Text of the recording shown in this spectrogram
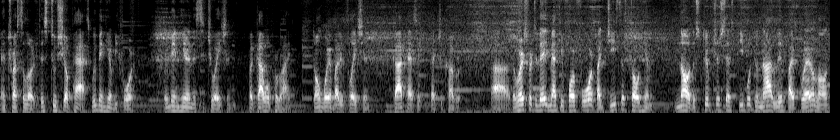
and trust the Lord. This too shall pass. We've been here before. We've been here in this situation, but God will provide. Don't worry about inflation. God has it, got you covered. Uh, the verse for today Matthew 4 4. But Jesus told him, No, the scripture says people do not live by bread alone,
